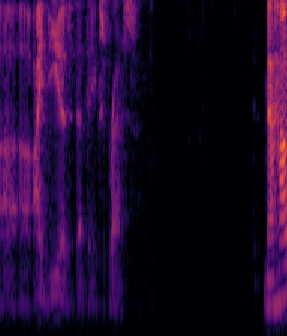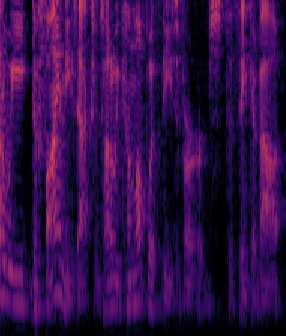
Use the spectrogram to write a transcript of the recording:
uh, uh, ideas that they express. Now, how do we define these actions? How do we come up with these verbs to think about,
